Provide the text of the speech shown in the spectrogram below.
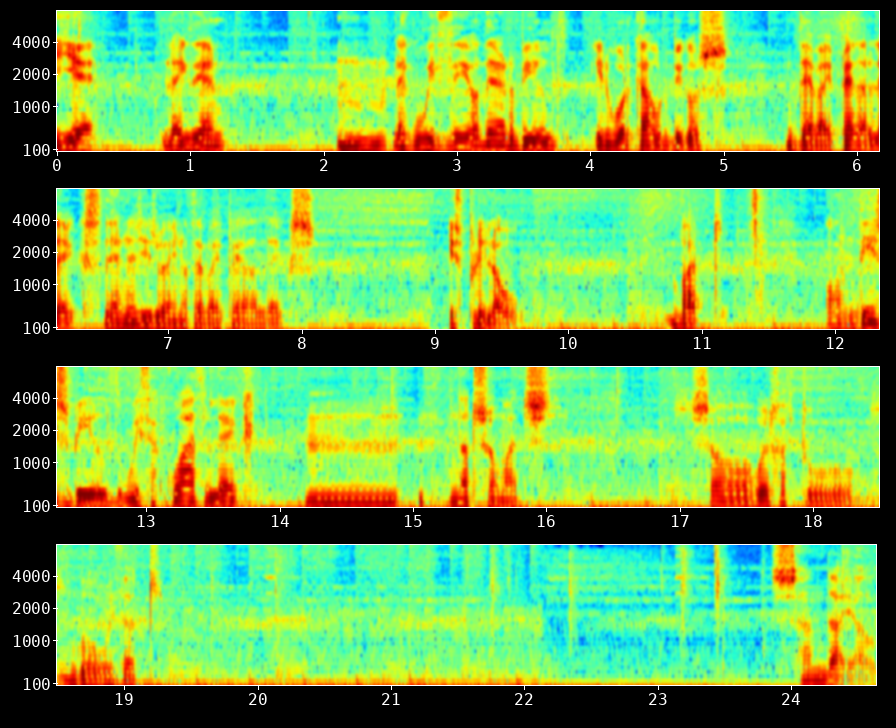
Yeah, like then, mm, like with the other build, it worked out because the bipedal legs, the energy drain of the bipedal legs, is pretty low. But on this build with a quad leg, mm, not so much. So we'll have to go with that. Sundial.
